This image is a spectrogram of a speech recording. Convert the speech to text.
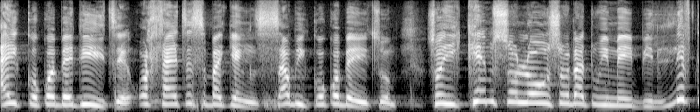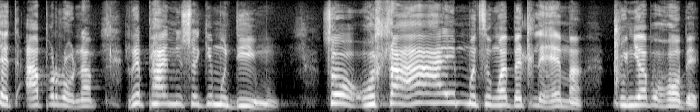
a ikokobeditse o hlahetse sebakeng sa boikokobetso. So he came so low so that we may be lifted up rona re phahamiswe ke modimo. So ho hlaha hae motseng wa bethlehema tlung ya bohobe.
